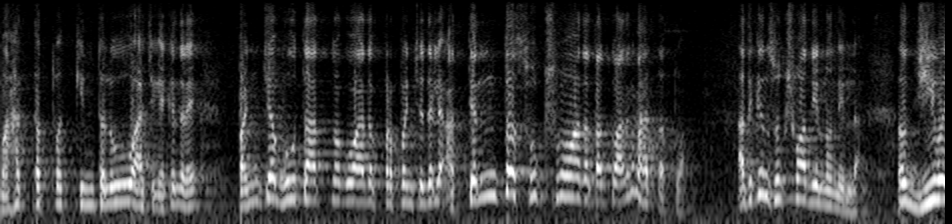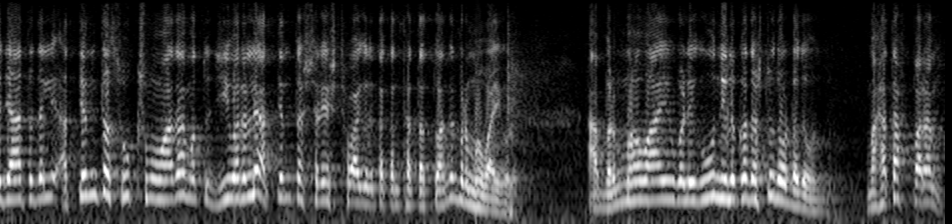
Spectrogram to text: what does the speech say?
ಮಹತ್ತತ್ವಕ್ಕಿಂತಲೂ ಆಚೆಗೆ, ಯಾಕೆಂದರೆ ಪಂಚಭೂತಾತ್ಮಕವಾದ ಪ್ರಪಂಚದಲ್ಲಿ ಅತ್ಯಂತ ಸೂಕ್ಷ್ಮವಾದ ತತ್ವ ಅಂದರೆ ಮಹತ್ತತ್ವ. ಅದಕ್ಕಿಂತ ಸೂಕ್ಷ್ಮವಾದ ಇನ್ನೊಂದಿಲ್ಲ. ಅದು ಜೀವಜಾತದಲ್ಲಿ ಅತ್ಯಂತ ಸೂಕ್ಷ್ಮವಾದ ಮತ್ತು ಜೀವನಲ್ಲೇ ಅತ್ಯಂತ ಶ್ರೇಷ್ಠವಾಗಿರತಕ್ಕಂಥ ತತ್ವ ಅಂದರೆ ಬ್ರಹ್ಮವಾಯುಗಳು. ಆ ಬ್ರಹ್ಮವಾಯುಗಳಿಗೂ ನಿಲುಕದಷ್ಟು ದೊಡ್ಡದು ಒಂದು. ಮಹತಃ ಪರಂ.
